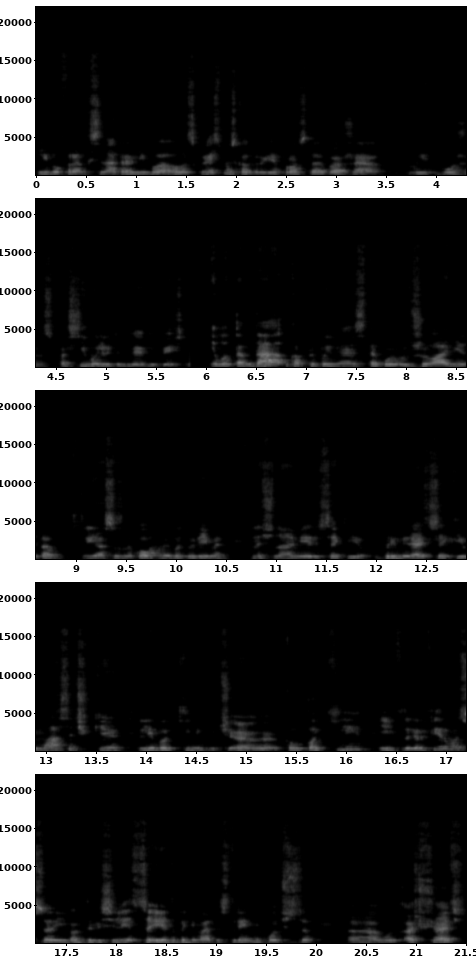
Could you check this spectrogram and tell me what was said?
либо Фрэнк Синатра, либо Last Christmas, которую я просто обожаю. Блин, боже, спасибо людям за эту песню. И вот тогда как-то появляется такое вот желание, там, я со знакомыми в это время начинаю мерить всякие, примерять всякие масочки, либо какие-нибудь э, колпаки, и фотографироваться, и как-то веселиться, и это поднимает настроение, хочется э, вот ощущать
